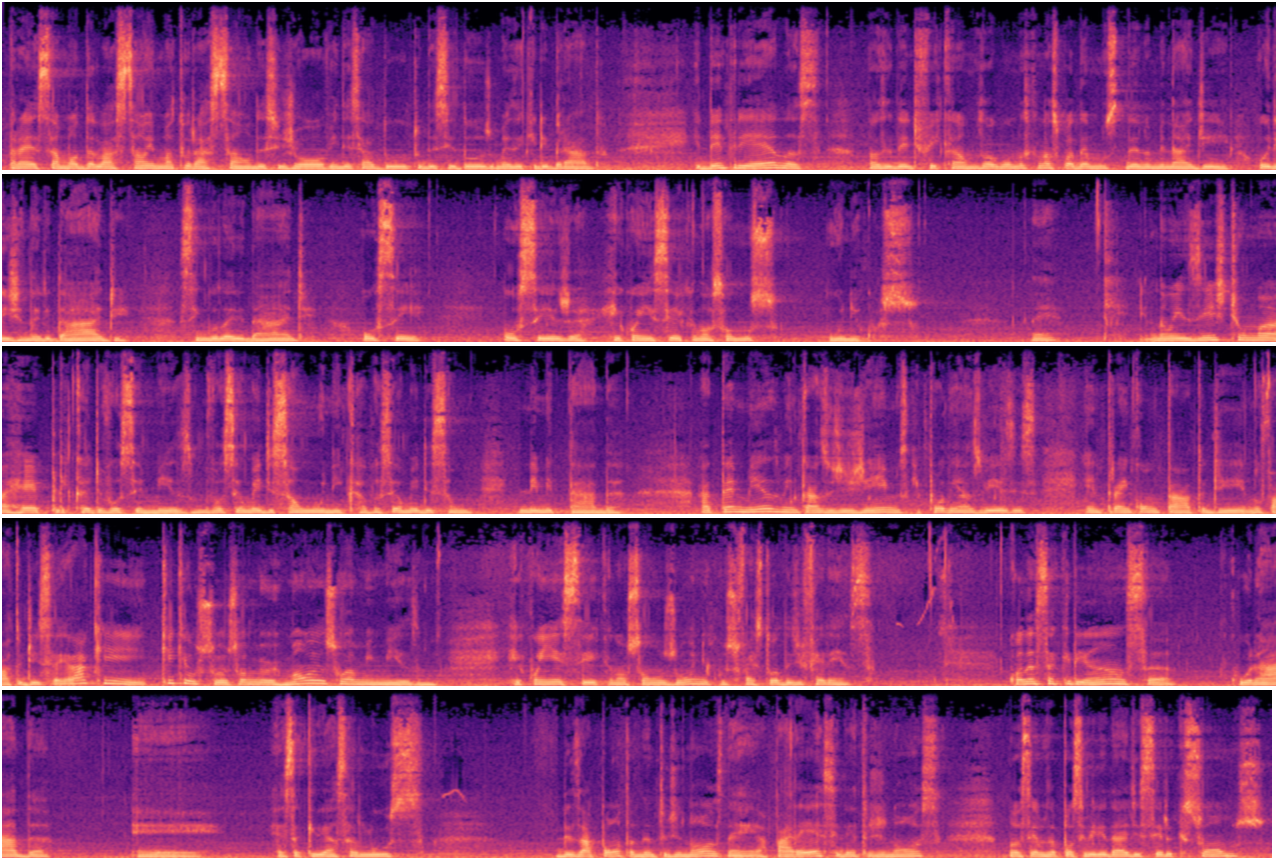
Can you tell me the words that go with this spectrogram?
para essa modelação e maturação desse jovem, desse adulto, desse idoso mais equilibrado. E dentre elas, nós identificamos algumas que nós podemos denominar de originalidade, singularidade, ou ser ou seja, reconhecer que nós somos únicos, né? Não existe uma réplica de você mesmo, você é uma edição única, você é uma edição limitada. Até mesmo em casos de gêmeos que podem às vezes entrar em contato de, no fato de será que que, que eu sou? Eu sou meu irmão ou eu sou a mim mesmo? Reconhecer que nós somos únicos faz toda a diferença. Quando essa criança curada, é, essa criança luz desaponta dentro de nós, né? Aparece dentro de nós. Nós temos a possibilidade de ser o que somos,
